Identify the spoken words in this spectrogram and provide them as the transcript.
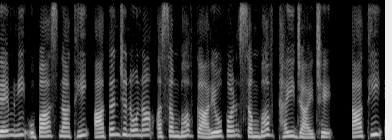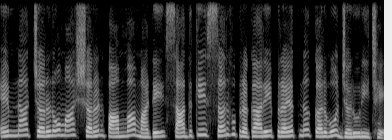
તેમની ઉપાસનાથી આતંજનોના અસંભવ કાર્યો પણ સંભવ થઈ જાય છે. આથી એમના ચરણોમાં શરણ પામવા માટે સાધકે સર્વ પ્રકારે પ્રયત્ન કરવો જરૂરી છે.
